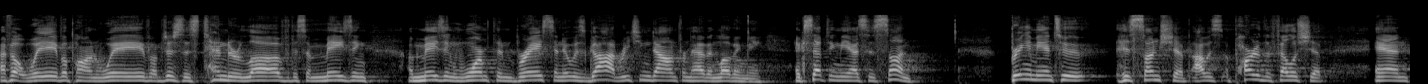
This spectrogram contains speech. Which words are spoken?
I felt wave upon wave of just this tender love, this amazing, amazing warmth, embrace. And it was God reaching down from heaven, loving me, accepting me as his son, bringing me into his sonship. I was a part of the fellowship. And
